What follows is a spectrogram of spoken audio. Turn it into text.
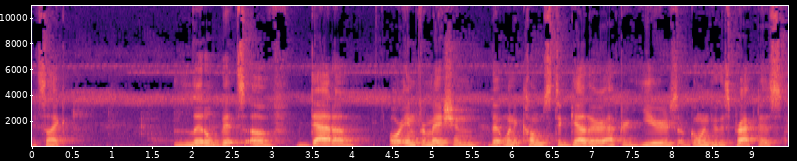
it's like little bits of data or information that when it comes together after years of going through this practice,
